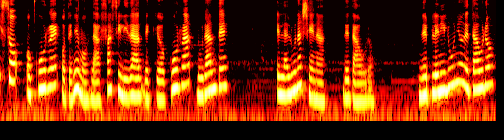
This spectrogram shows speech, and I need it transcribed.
Eso ocurre o tenemos la facilidad de que ocurra durante la luna llena de Tauro. En el plenilunio de Tauro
